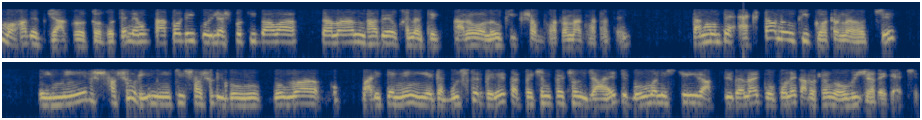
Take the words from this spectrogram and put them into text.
মহাদেব জাগ্রত হতেন এবং তারপর এই কৈলাসপতি বাবা নানান ভাবে ওখানে থেকে আরও অলৌকিক সব ঘটনা ঘটাতেন। তার মধ্যে একটা অলৌকিক ঘটনা হচ্ছে, এই মেয়ের শাশুড়ি, মেয়েটির শাশুড়ি বৌমা বাড়িতে নেই, এটা বুঝতে পেরে তার পেছন পেছন যায় যে বৌমা নিশ্চয়ই রাত্রিবেলায় গোপনে কারোর সঙ্গে অভিযানে গেছে।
